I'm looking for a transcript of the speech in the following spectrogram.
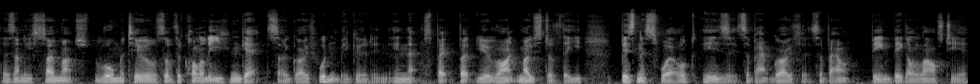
there's only so much raw materials of the quality you can get, so growth wouldn't be good in, in that respect. But you're right, most of the business world is it's about growth. It's about being bigger last year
